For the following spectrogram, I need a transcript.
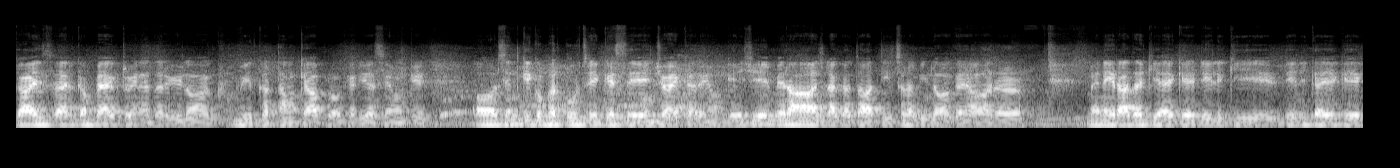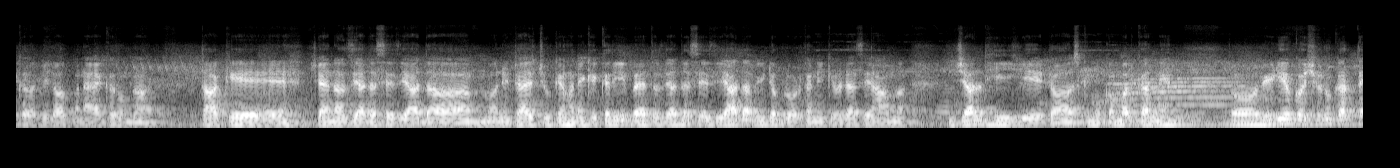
Guys welcome back to another vlog उम्मीद करता हूँ कि आप लोग खैरियत से होंगे और ज़िंदगी को भरपूर तरीके से एंजॉय कर रहे होंगे। ये मेरा आज लगातार तीसरा व्लॉग है और मैंने इरादा किया है कि डेली की डेली का एक एक व्लॉग बनाया करूँगा ताकि चैनल ज़्यादा से ज़्यादा मोनिटाइज चुके होने के करीब है। तो ज़्यादा से ज़्यादा वीडियो अपलोड करने की वजह से हम जल्द ही ये टास्क मुकम्मल कर लें। तो वीडियो को शुरू करते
